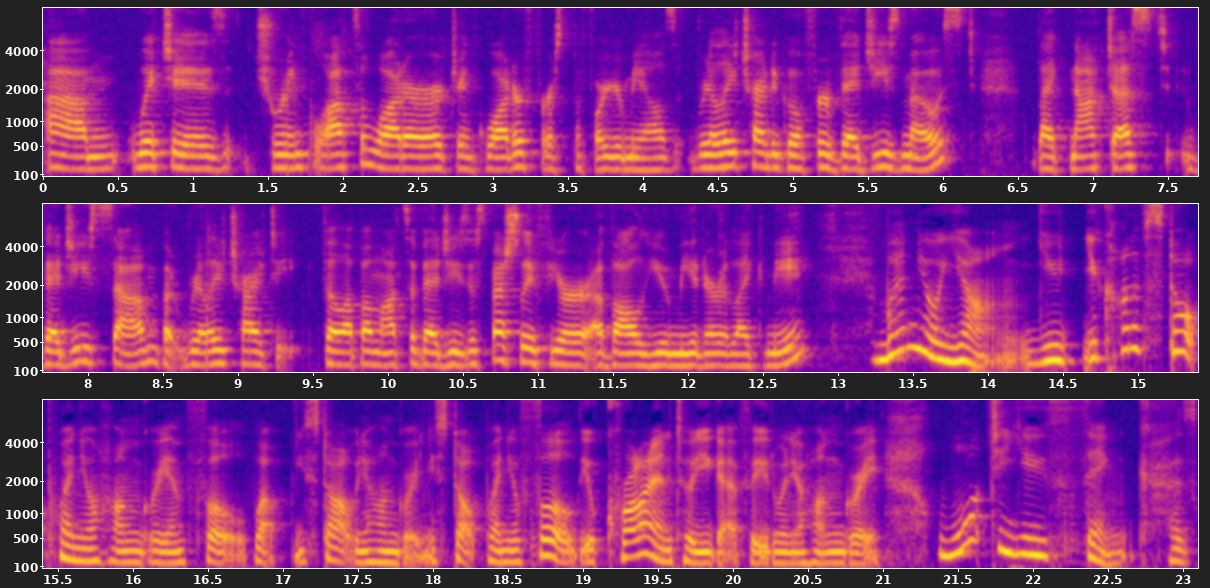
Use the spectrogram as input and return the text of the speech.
um, which is drink lots of water, drink water first before your meals. Really try to go for veggies most like not just veggies some, but really try to fill up on lots of veggies, especially if you're a volume eater like me. When you're young, you, you kind of stop when you're hungry and full. Well, you start when you're hungry and you stop when you're full. You'll cry until you get food when you're hungry. What do you think has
